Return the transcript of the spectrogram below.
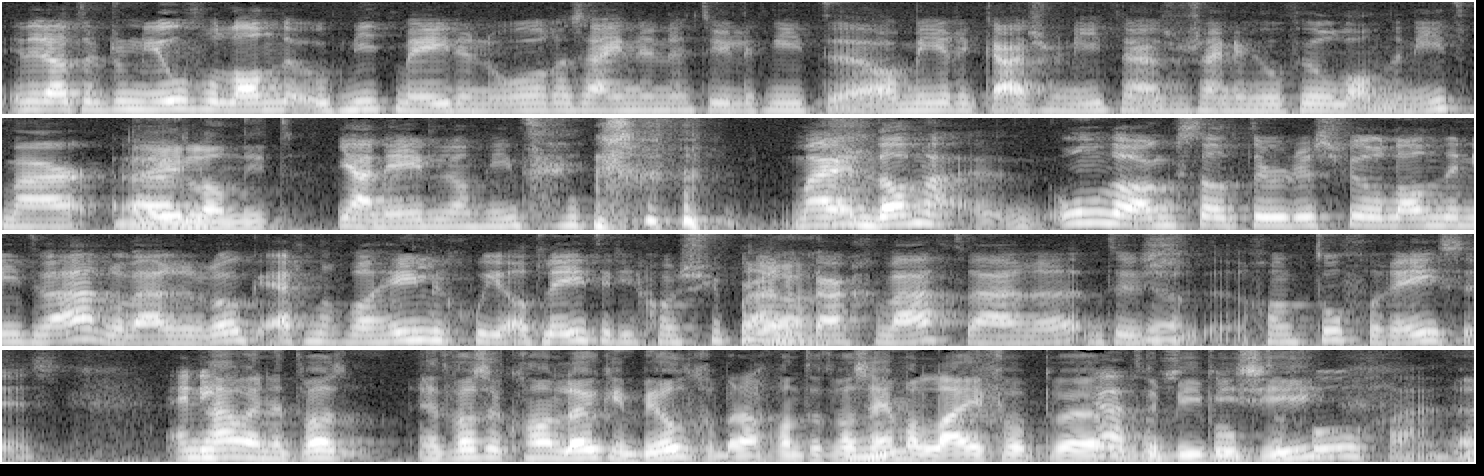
inderdaad, er doen heel veel landen ook niet mee. De Noren zijn er natuurlijk niet, eh, Amerika is er niet. Nou, zo zijn er heel veel landen niet. Maar, ehm, Nederland niet. Ja, Nederland niet. maar dan, ma- ondanks dat er dus veel landen niet waren, waren er ook echt nog wel hele goede atleten die gewoon super aan elkaar gewaagd waren. Dus Ja. eh, gewoon toffe races. En die, Nou, en het was, het was ook gewoon leuk in beeld gebracht, want het was Mhm. helemaal live op, eh, ja, op de BBC. Eh,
